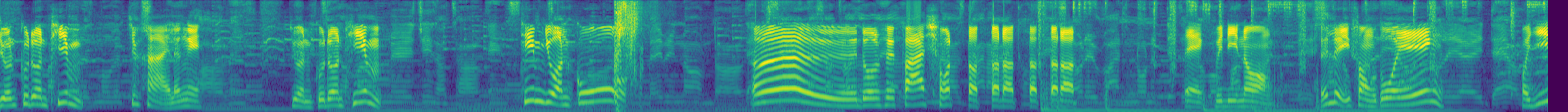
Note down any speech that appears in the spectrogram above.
ยวนกูโดนทิมชิบหายแล้วไงหยวนกูโดนทิมทิมหยวนกูเออโดนไฟฟ้าช็อตตอดตอดตอดตอดแตกไปดีน้อง เฮ้ยเหลืออีกสองตัวเอง ขอยี่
